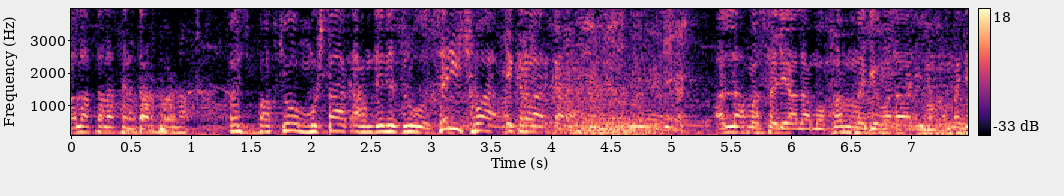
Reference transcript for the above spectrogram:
اللہ تعالیٰ سن طرف بخشو مشتاق احمدینس روح سری چھوا اقرار کرا۔ اللہم صلی علی محمد و علی محمد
